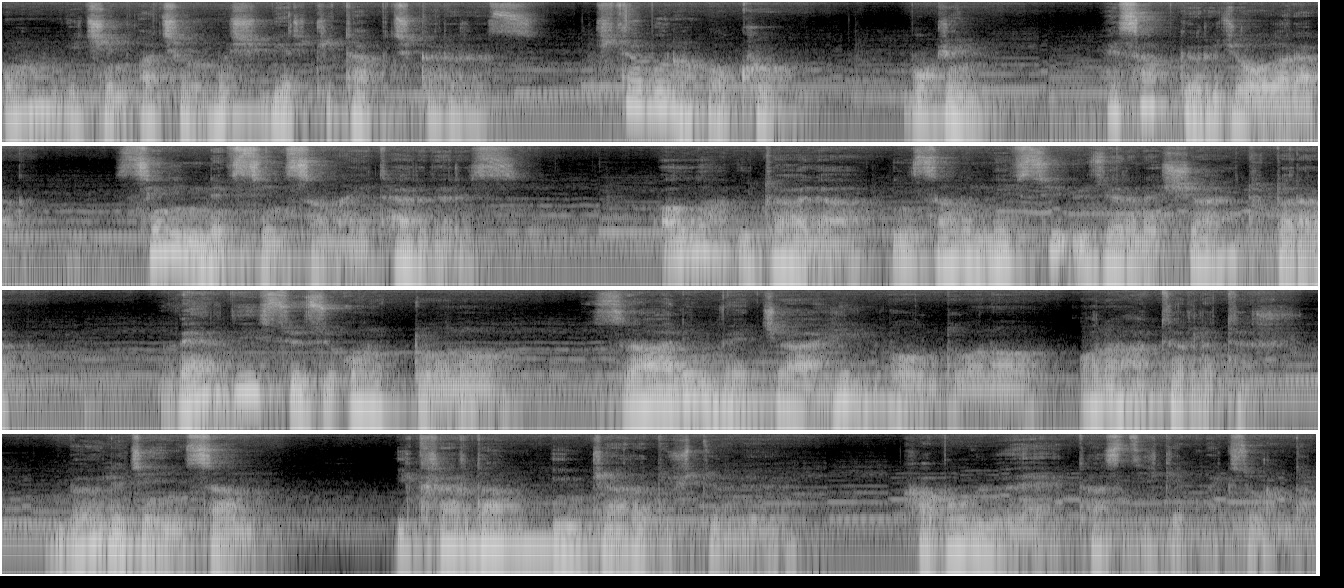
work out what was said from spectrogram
onun için açılmış bir kitap çıkarırız. Kitabını oku. Bugün hesap görücü olarak senin nefsin sana yeter deriz. Allahü Teala insanın nefsi üzerine şahit tutarak verdiği sözü unuttuğunu, zalim ve cahil olduğunu ona hatırlatır. Böylece insan ikrardan inkara düştüğünü kabul ve tasdik etmek zorunda kalır.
